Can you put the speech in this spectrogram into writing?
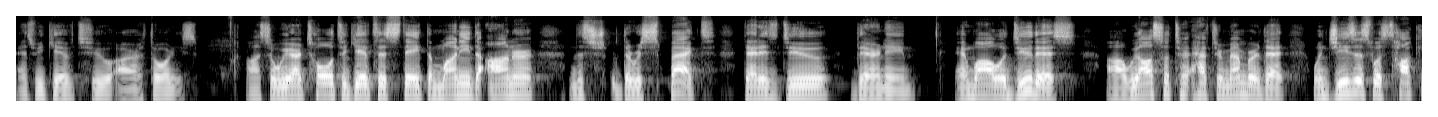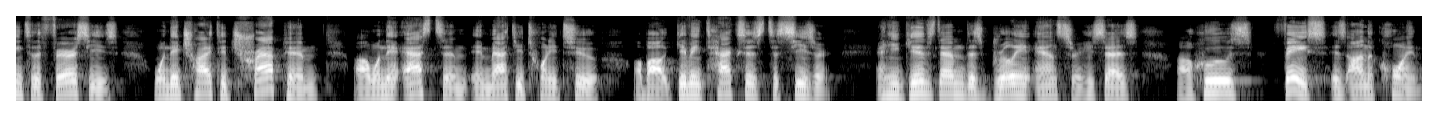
as we give to our authorities. Uh, so we are told to give to the state the money, the honor, the, the respect that is due their name. And while we'll do this, uh, we also have to remember that when Jesus was talking to the Pharisees, when they tried to trap him, uh, when they asked him in Matthew 22 about giving taxes to Caesar, and he gives them this brilliant answer. He says, uh, Whose face is on the coin?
